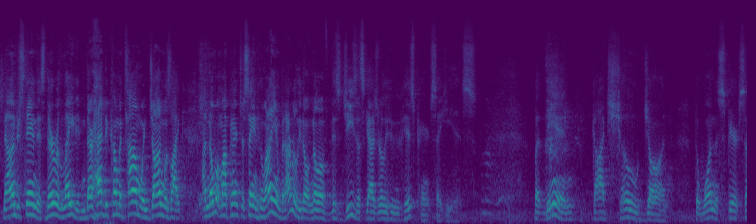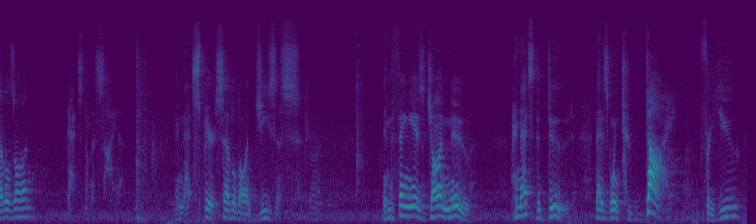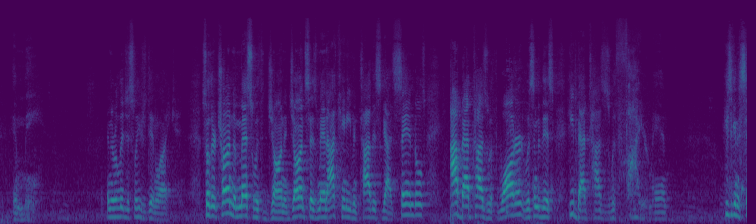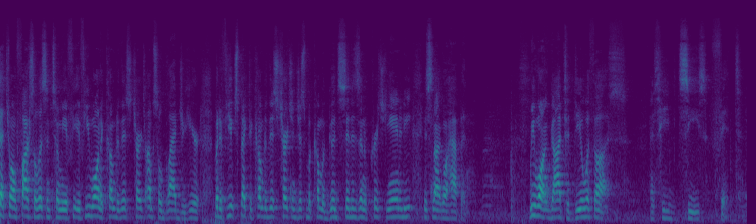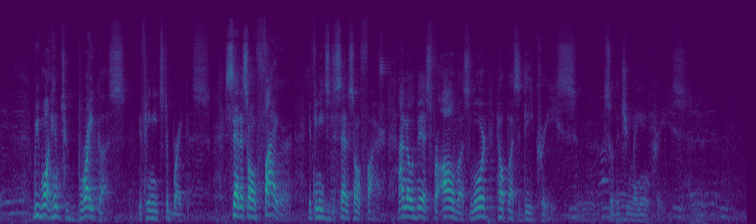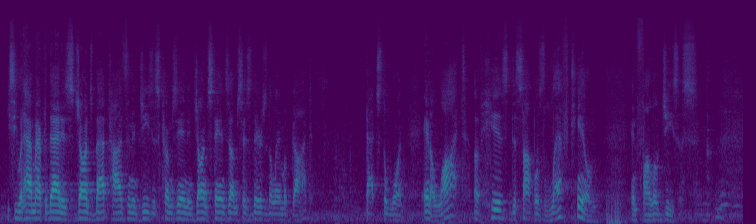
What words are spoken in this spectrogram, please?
Now, understand this. They're related. And there had to come a time when John was like, I know what my parents are saying who I am, but I really don't know if this Jesus guy's really who his parents say he is. But then God showed John the one the Spirit settles on, that's the Messiah. And that Spirit settled on Jesus. And the thing is, John knew, and that's the dude that is going to die for you and me. And the religious leaders didn't like it. So they're trying to mess with John. And John says, Man, I can't even tie this guy's sandals. I baptize with water. Listen to this. He baptizes with fire, man. He's going to set you on fire. So listen to me. If you, if you want to come to this church, I'm so glad you're here. But if you expect to come to this church and just become a good citizen of Christianity, it's not going to happen. We want God to deal with us as He sees fit. We want Him to break us if He needs to break us, set us on fire if He needs to set us on fire. I know this for all of us Lord, help us decrease so that you may increase. You see what happened after that is John's baptizing and Jesus comes in and John stands up and says, There's the Lamb of God. That's the one. And a lot of his disciples left him and followed Jesus.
